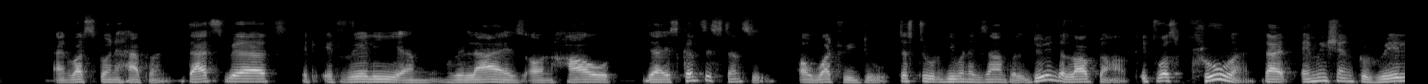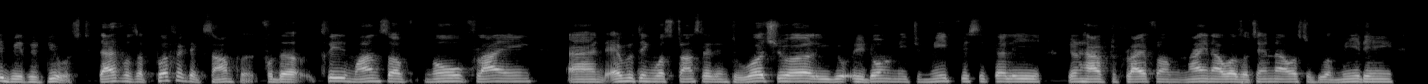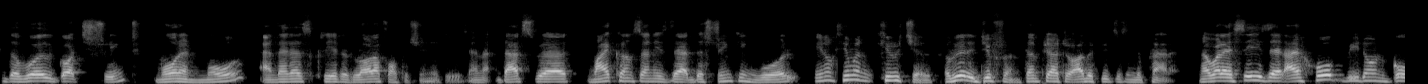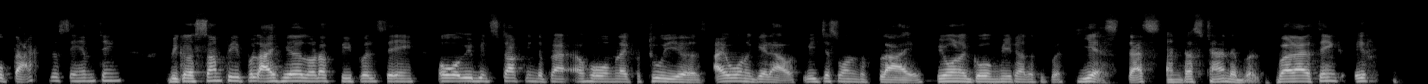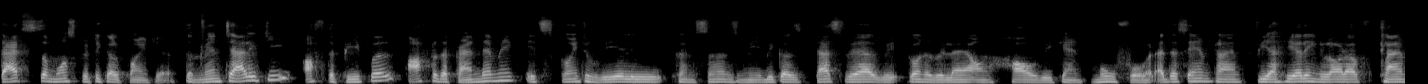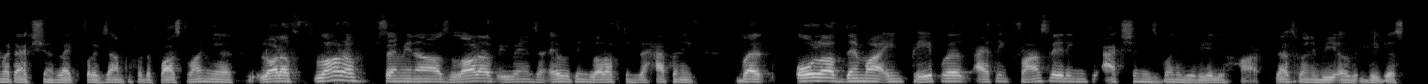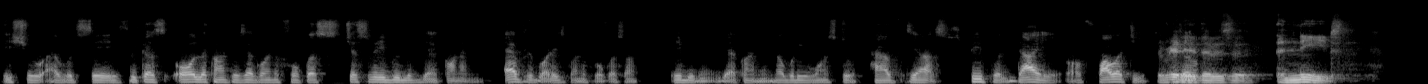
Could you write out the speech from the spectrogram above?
and what's going to happen. That's where it, it really um, relies on how there is consistency of what we do. Just to give an example, during the lockdown, it was proven that emission could really be reduced. That was a perfect example. For the three months of no flying, and everything was translated into virtual. You, do, you don't need to meet physically. You don't have to fly from nine hours or 10 hours to do a meeting. The world got shrinked more and more and that has created a lot of opportunities. And that's where my concern is that the shrinking world you know human creatures are really different compared to other creatures in the planet. Now what i say is that i hope we don't go back to the same thing because some people i hear a lot of people saying oh we've been stuck in the uh, home like for two years. I want to get out. We just want to fly. We want to go meet other people. Yes that's understandable. But i think if that's the most critical point here the mentality of the people after the pandemic it's going to really concerns me because that's where we're going to rely on how we can move forward. At the same time we are hearing a lot of climate action like for example for the past one year a lot of lot of seminars a lot of events and everything a lot of of things are happening but all of them are in papers. I think translating into action is going to be really hard. That's going to be a biggest issue i would say is because all the countries are going to focus just rebuilding the economy. Everybody's going to focus on rebuilding the economy. Nobody wants to have their people die of poverty. Really there is a, a need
